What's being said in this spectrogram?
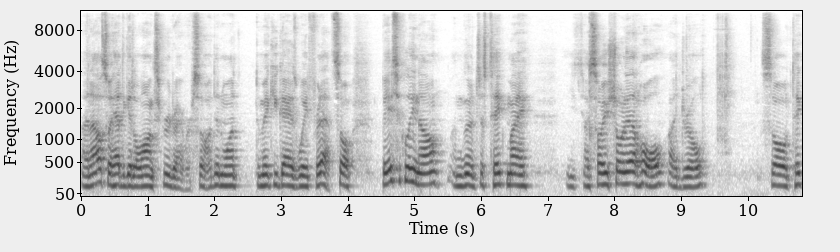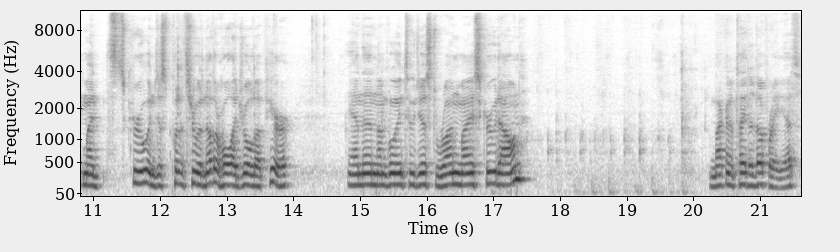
And I also had to get a long screwdriver, so I didn't want to make you guys wait for that. So basically now I'm going to just take my, I saw you show that hole I drilled. So take my screw and just put it through another hole I drilled up here. And then I'm going to just run my screw down. I'm not going to tighten it up right yet.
